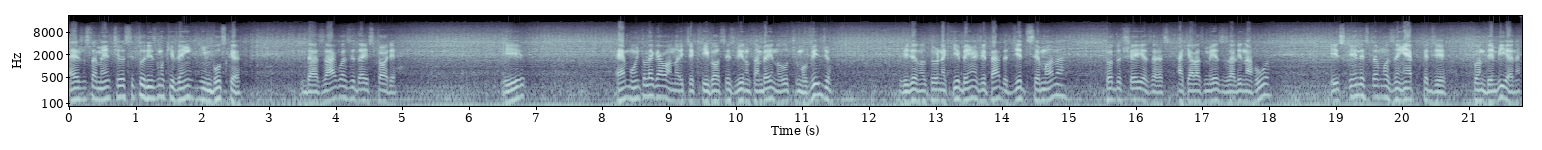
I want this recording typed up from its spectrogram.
é justamente esse turismo que vem em busca das águas e da história. E é muito legal a noite aqui, igual vocês viram também no último vídeo. Vida noturna aqui bem agitada, dia de semana, todas cheias as, aquelas mesas ali na rua. Isso que ainda estamos em época de pandemia, né?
